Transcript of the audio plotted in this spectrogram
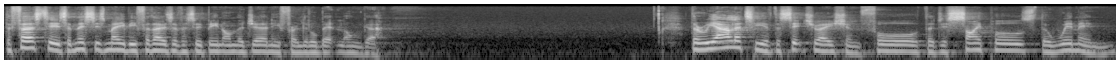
the first is, and this is maybe for those of us who've been on the journey for a little bit longer. The reality of the situation for the disciples, the women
